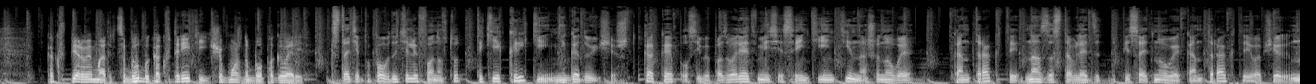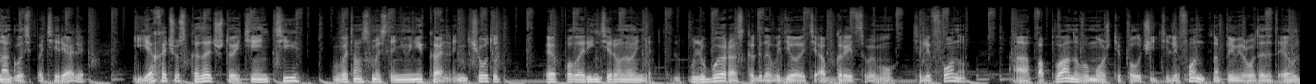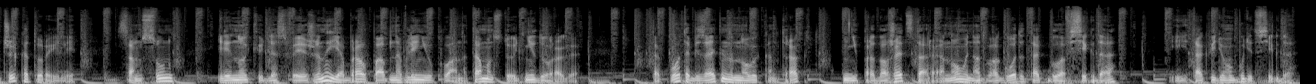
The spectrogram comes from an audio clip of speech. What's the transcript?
как в первой матрице. Был бы как в третьей, еще можно было поговорить. Кстати, по поводу телефонов. Тут такие крики негодующие, что как Apple себе позволяет вместе с AT&T наши новые контракты, нас заставлять писать новые контракты и вообще наглость потеряли. И я хочу сказать, что AT&T в этом смысле не уникально. Ничего тут Apple ориентированного нет. В любой раз, когда вы делаете апгрейд своему телефону, а по плану вы можете получить телефон, например, вот этот LG, который или Samsung, или Nokia для своей жены, я брал по обновлению плана. Там он стоит недорого. Так вот, обязательно новый контракт. Не продолжать старый, а новый на два года. Так было всегда. И так, видимо, будет всегда.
